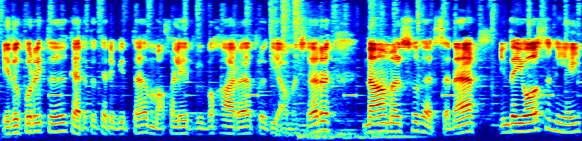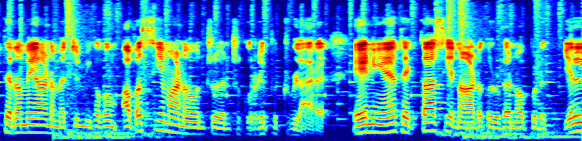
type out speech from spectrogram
இது குறித்து கருத்து தெரிவித்த மகளிர் விவகார பிரதி அமைச்சர் நாமல் சுதர்சன இந்த யோசனையை திறமையான மற்றும் மிகவும் அவசியமான ஒன்று என்று குறிப்பிட்டுள்ளார். ஏனைய தெற்காசிய நாடுகளுடன் ஒப்பிடுகையில்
